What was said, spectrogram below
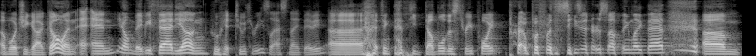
of what you got going. And, and, you know, maybe Thad Young, who hit two threes last night, baby. Uh, I think that he doubled his three point output for the season or something like that. Um,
